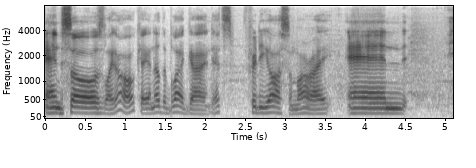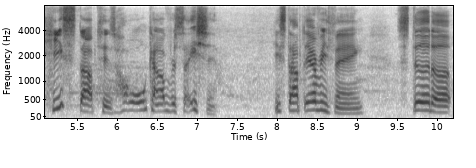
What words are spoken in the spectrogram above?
And so I was like, oh, okay, another black guy. That's pretty awesome. All right. And he stopped his whole conversation. He stopped everything, stood up,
